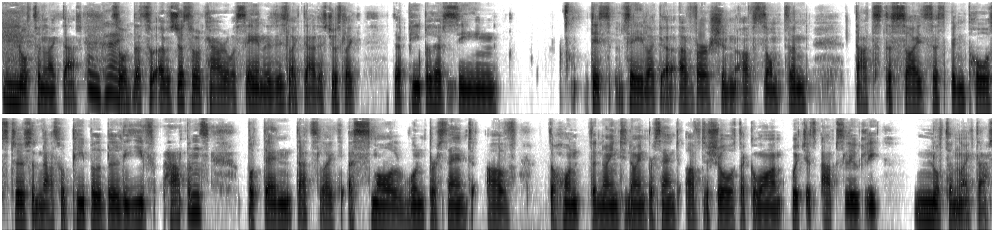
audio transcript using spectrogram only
Nothing like that. Okay. So that's what I was just what Kara was saying. It is like that. It's just like that people have seen this say like a, a, version of something that's the size that's been posted and that's what people believe happens but then that's like a small 1% of the hun- the 99% of the shows that go on which is absolutely nothing like that.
